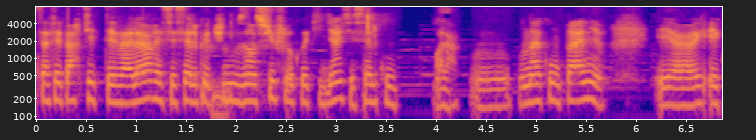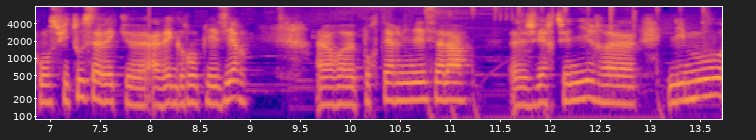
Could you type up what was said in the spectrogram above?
Ça fait partie de tes valeurs et c'est celle que tu mm. nous insuffles au quotidien et c'est celle qu'on voilà on, accompagne et, euh, et qu'on suit tous avec euh, avec grand plaisir. Alors euh, pour terminer ça là, je vais retenir les mots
